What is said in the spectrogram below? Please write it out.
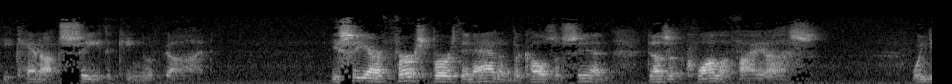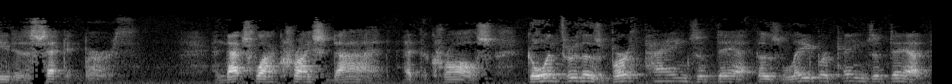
he cannot see the kingdom of God. You see, our first birth in Adam because of sin doesn't qualify us. We needed a second birth. And that's why Christ died at the cross, going through those birth pangs of death, those labor pains of death,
